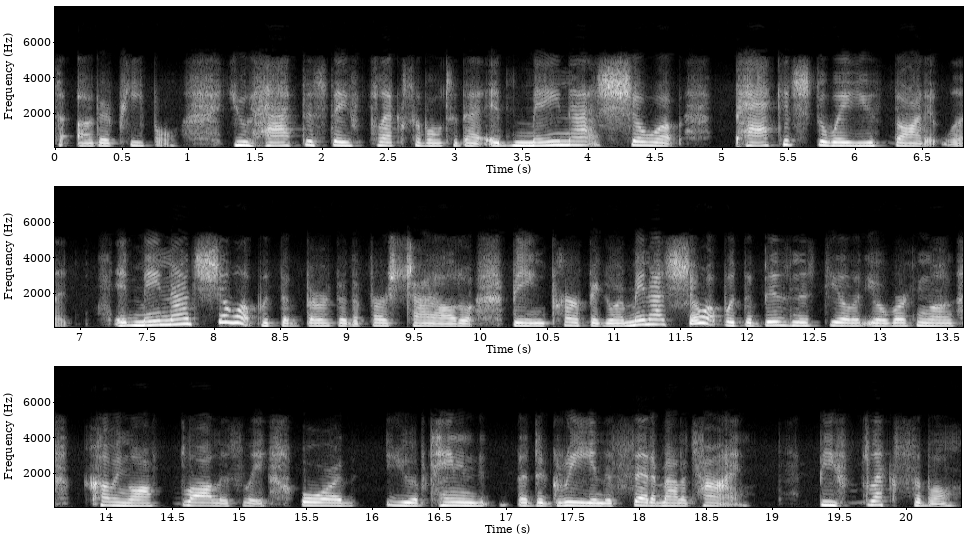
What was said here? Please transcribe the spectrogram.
to other people. You have to stay flexible to that. It may not show up packaged the way you thought it would. It may not show up with the birth of the first child or being perfect, or it may not show up with the business deal that you're working on coming off flawlessly, or you obtaining the degree in the set amount of time. Be flexible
